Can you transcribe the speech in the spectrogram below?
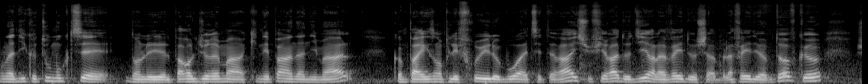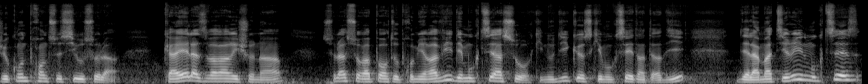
On a dit que tout Mukhtse, dans les, paroles du Réma, qui n'est pas un animal, comme par exemple les fruits, le bois, etc., il suffira de dire la veille de Shab, la veille de Yom que je compte prendre ceci ou cela. Kael Asvara Rishona, cela se rapporte au premier avis des Mukhtse Assour, qui nous dit que ce qui est Mukhtse est interdit de la muktzez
